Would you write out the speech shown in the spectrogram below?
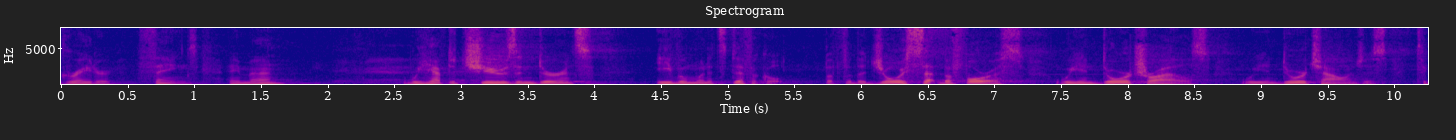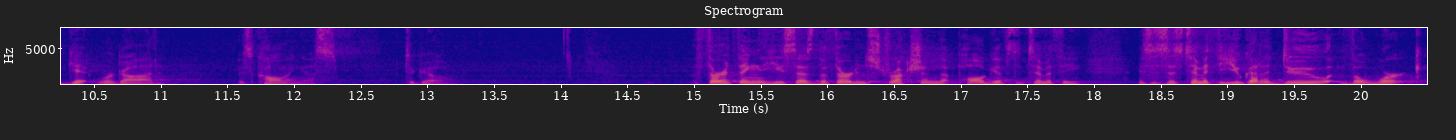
greater things. Amen? Amen. We have to choose endurance even when it's difficult. But for the joy set before us, we endure trials, we endure challenges to get where God is calling us to go. The third thing that he says, the third instruction that Paul gives to Timothy, is he says, Timothy, you got to do the work.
